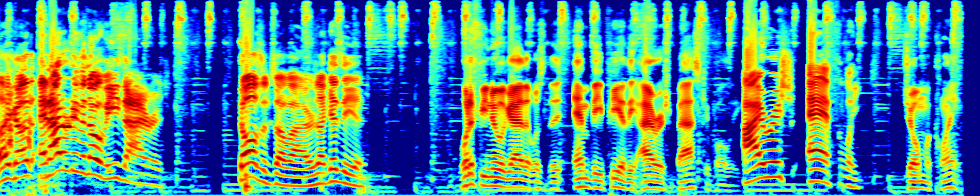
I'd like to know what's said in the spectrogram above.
like other, and I don't even know if he's Irish. Calls himself Irish. I guess he is. What if you knew a guy that was the MVP of the Irish Basketball League? Irish athlete. Joe McLean.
